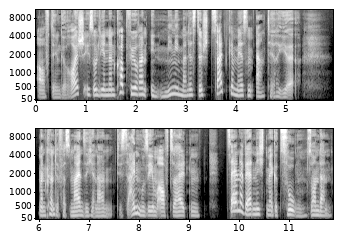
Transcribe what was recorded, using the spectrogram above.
auf den geräuschisolierenden Kopfhörern in minimalistisch zeitgemäßem Interieur. Man könnte fast meinen, sich in einem Designmuseum aufzuhalten. Zähne werden nicht mehr gezogen, sondern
